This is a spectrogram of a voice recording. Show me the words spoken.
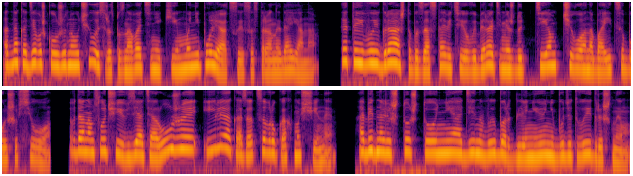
Однако девушка уже научилась распознавать некие манипуляции со стороны Даяна. Это его игра, чтобы заставить ее выбирать между тем, чего она боится больше всего. В данном случае взять оружие или оказаться в руках мужчины. Обидно лишь то, что ни один выбор для нее не будет выигрышным.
